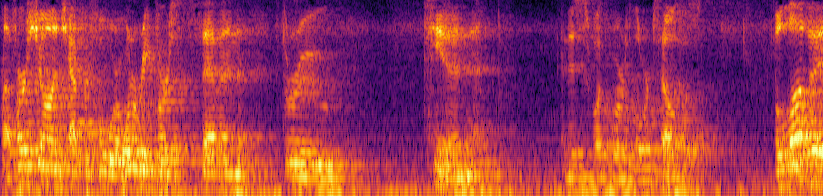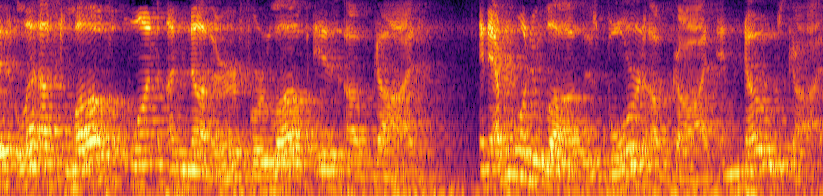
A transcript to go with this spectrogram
Uh, 1 John chapter 4, I want to read verse 7 through 10, and this is what the word of the Lord tells us. Beloved, let us love one another, for love is of God. And everyone who loves is born of God and knows God.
